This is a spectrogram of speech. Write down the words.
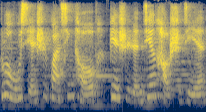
若无闲事挂心头，便是人间好时节。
